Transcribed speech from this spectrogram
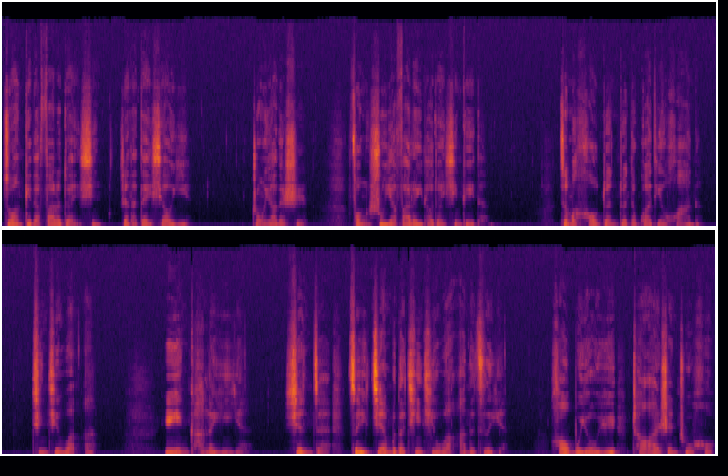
昨晚给他发了短信，让他带宵夜。重要的是，冯叔也发了一条短信给他。怎么好端端的挂电话呢？亲亲晚安。语音看了一眼，现在最见不得亲亲晚安的字眼，毫不犹豫长按删除后，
